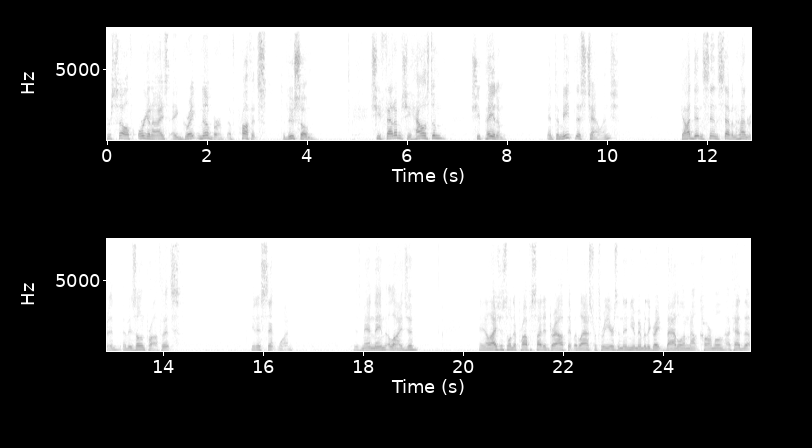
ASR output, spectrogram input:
herself organized a great number of prophets to do so. She fed them, she housed them, she paid them. And to meet this challenge, God didn't send 700 of his own prophets. He just sent one. This man named Elijah. And Elijah's the one that prophesied a drought that would last for three years. And then you remember the great battle on Mount Carmel. I've had the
